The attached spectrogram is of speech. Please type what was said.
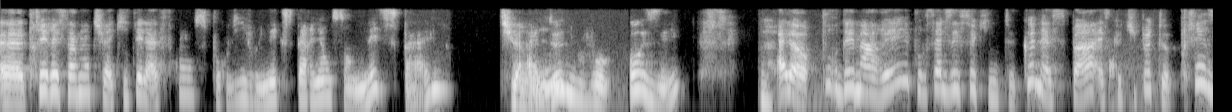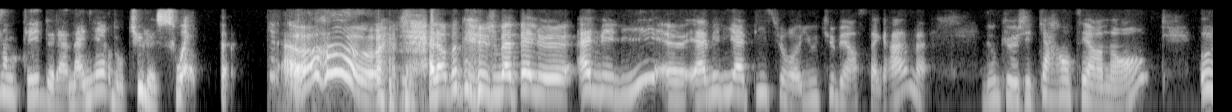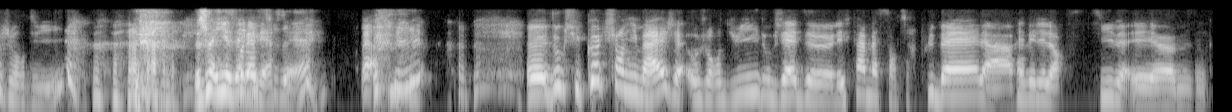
Euh, très récemment, tu as quitté la France pour vivre une expérience en Espagne. Tu as de nouveau osé. Alors, pour démarrer, pour celles et ceux qui ne te connaissent pas, est-ce que tu peux te présenter de la manière dont tu le souhaites? Oh Alors, donc, je m'appelle euh, Amélie, euh, Amélie Happy sur euh, YouTube et Instagram. Donc, j'ai 41 ans aujourd'hui. Joyeux anniversaire. Merci. donc, je suis coach en image aujourd'hui. Donc, j'aide les femmes à se sentir plus belles, à révéler leur style et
